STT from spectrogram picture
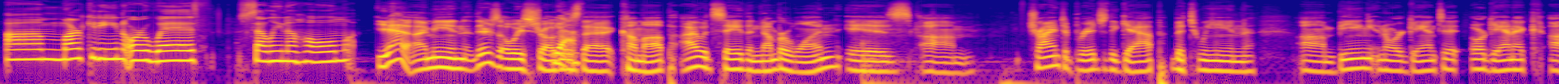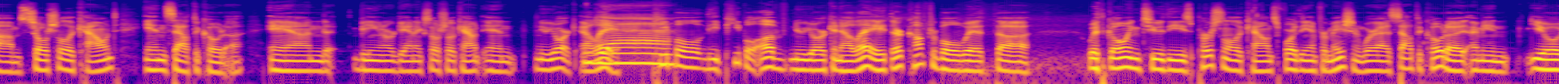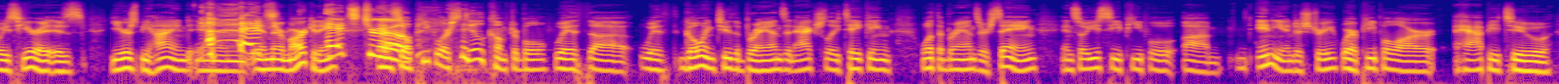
um, marketing or with selling a home? Yeah, I mean, there's always struggles Yeah. that come up. I would say the number one is um, trying to bridge the gap between um, being an organic, organic um, social account in South Dakota and being an organic social account in New York, LA. Yeah. People, the people of New York and LA, they're comfortable with. Uh, with going to these personal accounts for the information, whereas South Dakota, I mean, you always hear it is years behind in in their marketing. it's true. And so people are still comfortable with uh, with going to the brands and actually taking what the brands are saying. And so you see people, um, any industry, where people are happy to,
